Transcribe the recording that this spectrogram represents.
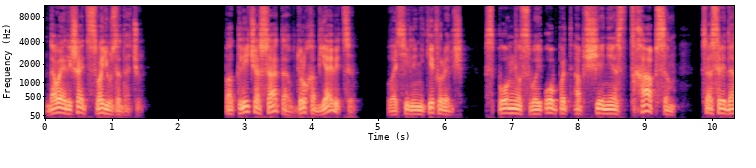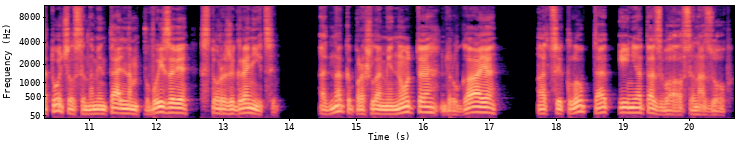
Давай решать свою задачу. Поклич Асата вдруг объявится. Василий Никифорович вспомнил свой опыт общения с Тхапсом, сосредоточился на ментальном вызове сторожа границы. Однако прошла минута, другая, а циклоп так и не отозвался на зов.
